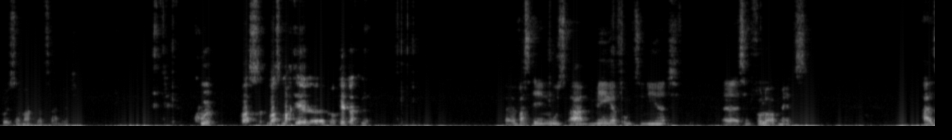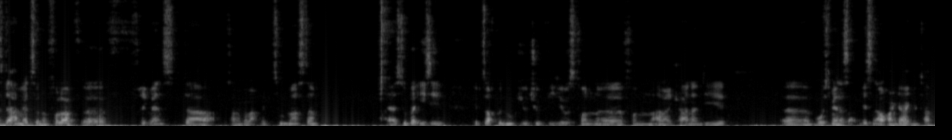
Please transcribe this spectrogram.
größter Marktplatz sein wird. Cool. Was, was macht ihr äh, konkret dafür? Äh, was in den USA mega funktioniert, äh, sind Follow-up-Mails. Also da haben wir jetzt so eine Follow-up-Frequenz, da das haben wir gemacht mit Zoom-Master. Äh, super easy. Gibt es auch genug YouTube-Videos von, äh, von Amerikanern, die, äh, wo ich mir das Wissen auch angeeignet habe.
